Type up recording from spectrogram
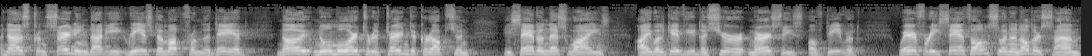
And as concerning that he raised him up from the dead, now no more to return to corruption, he said on this wise, I will give you the sure mercies of David. Wherefore he saith also in another psalm,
